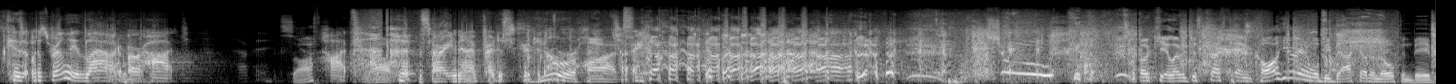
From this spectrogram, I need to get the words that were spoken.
because it was really loud or hot. Soft? Hot. Wow. Sorry, now I tried to skirt it You were hot. Sorry. okay, let me just press end call here and we'll be back out in the open, baby.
